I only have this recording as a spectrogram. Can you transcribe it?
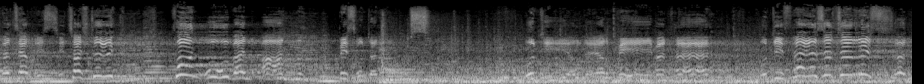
Tempel zerriss in zwei Stück, von oben an bis unter den Fuß. Und die Erde erdbebete, und die Felsen zerrissen,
